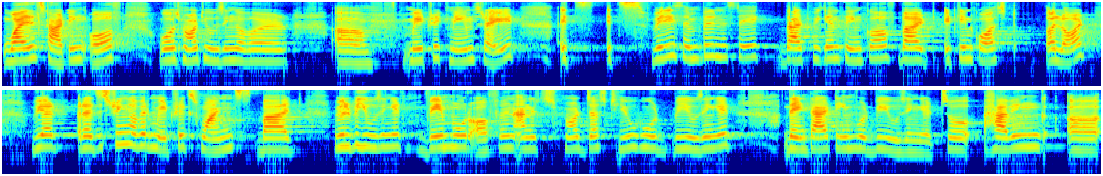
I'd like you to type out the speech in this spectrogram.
while starting off was not using our uh, matrix names, right? It's, it's very simple mistake that we can think of, but it can cost a lot. We are registering our matrix once, but we'll be using it way more often, and it's not just you who would be using it, the entire team would be using it. So having a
